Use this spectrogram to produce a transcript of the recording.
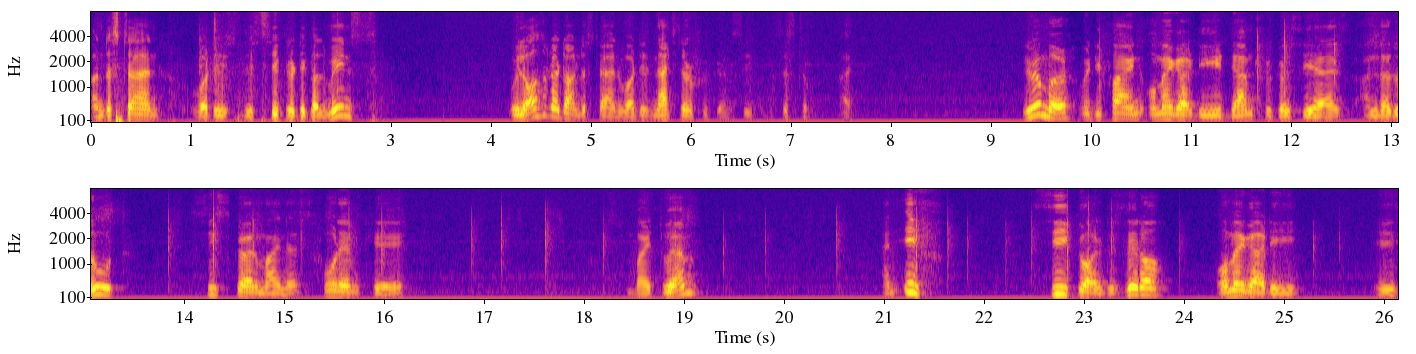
understand what is this C critical means. We will also try to understand what is natural frequency of the system. Right. Remember, we define omega d damped frequency as under root c square minus 4mk by 2m. And if c equal to 0, omega d is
